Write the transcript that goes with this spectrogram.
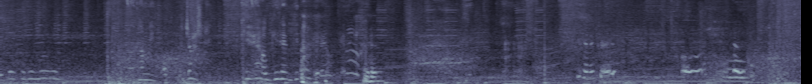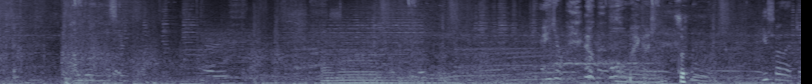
it's like fucking moving. Coming. Oh, Josh, get out, get out, get out, get out, get out. You're gonna crash. Oh. I'm doing mustard. There it is. Hey, yo, yo, oh my gosh. So, You saw that, Josh.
